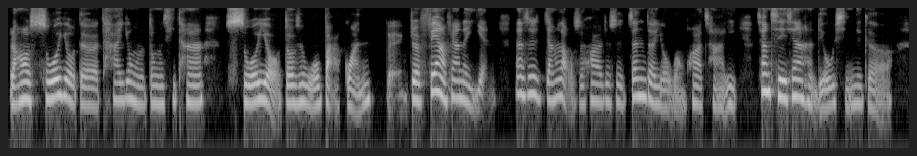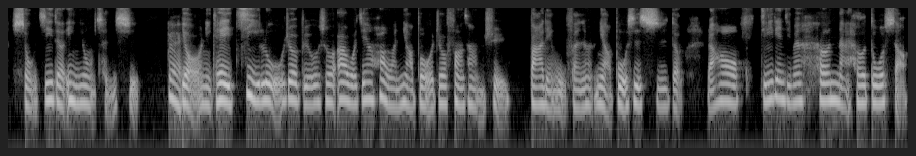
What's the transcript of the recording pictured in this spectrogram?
然后所有的他用的东西，他所有都是我把关，对，就非常非常的严。但是讲老实话，就是真的有文化差异。像其实现在很流行那个。手机的应用程式，对，有你可以记录，就比如说啊，我今天换完尿布，我就放上去八点五分，尿布是湿的，然后几点几分喝奶喝多少，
